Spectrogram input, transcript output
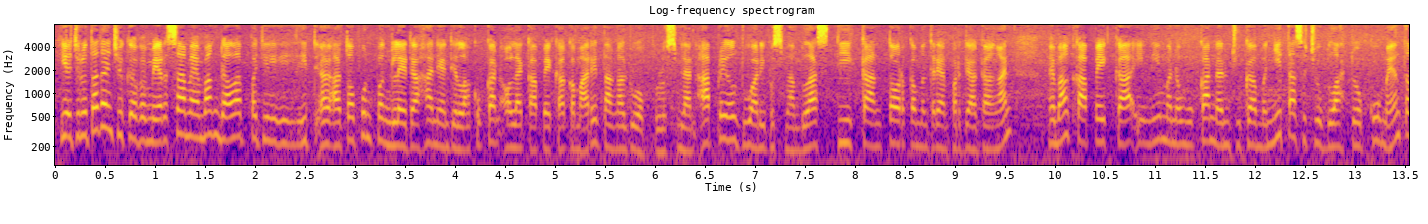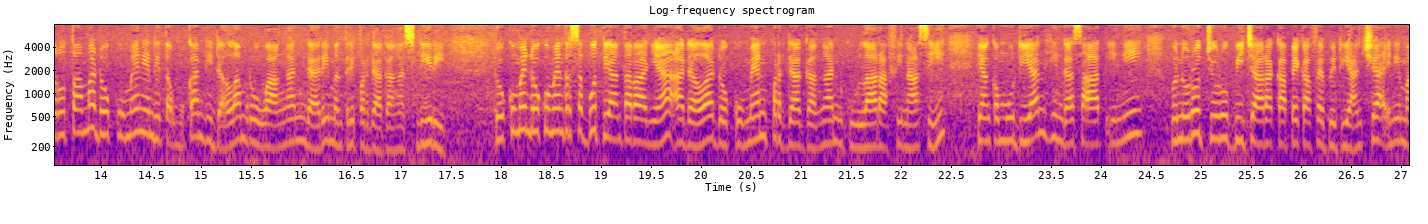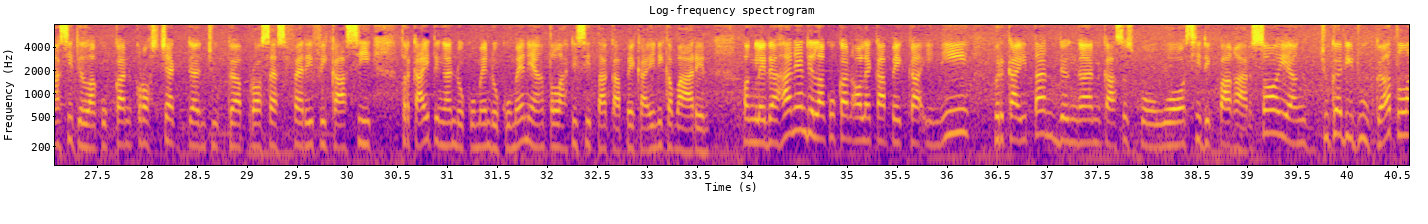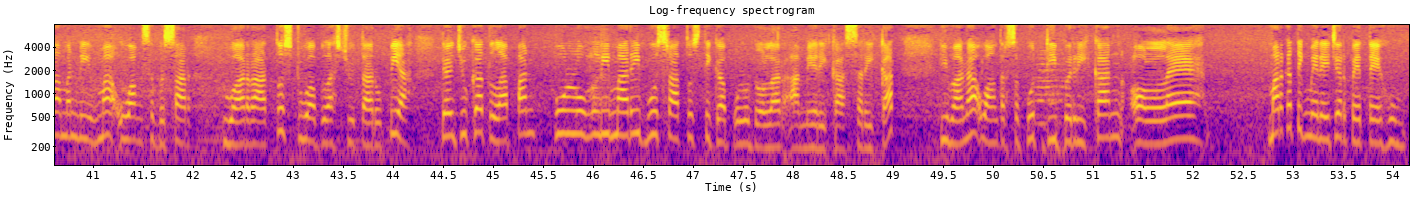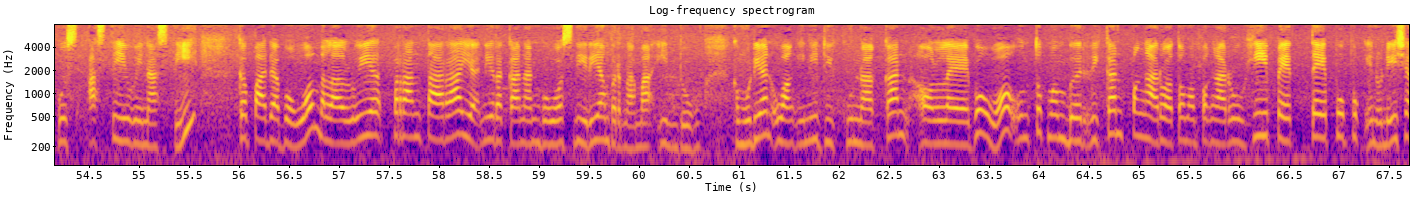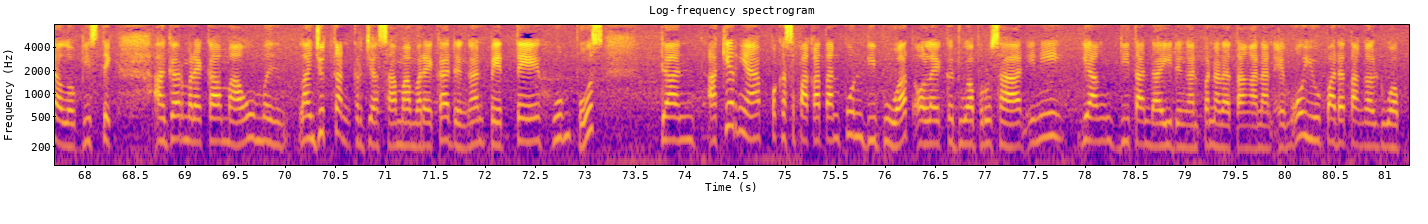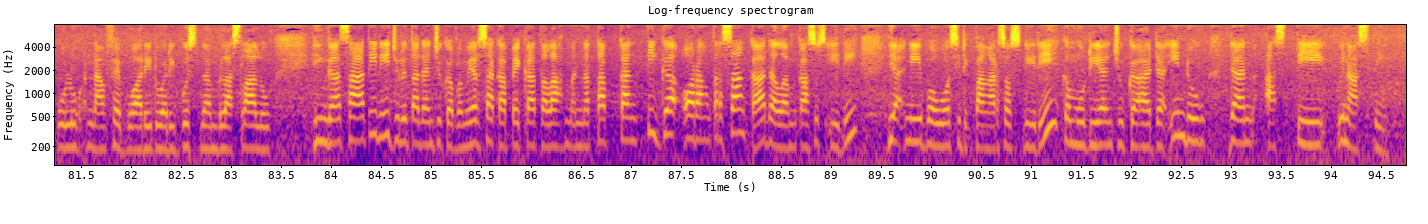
Ya Juruta dan juga pemirsa memang dalam penyelid, eh, ataupun penggeledahan yang dilakukan oleh KPK kemarin tanggal 29 April 2019 di kantor Kementerian Perdagangan, memang KPK ini menemukan dan juga menyita sejumlah dokumen, terutama dokumen yang ditemukan di dalam ruangan dari Menteri Perdagangan sendiri. Dokumen-dokumen tersebut di antaranya adalah dokumen perdagangan gula rafinasi yang kemudian hingga saat ini menurut juru bicara KPK Febri Diansyah ini masih dilakukan cross-check dan juga proses verifikasi klarifikasi terkait dengan dokumen-dokumen yang telah disita KPK ini kemarin. Penggeledahan yang dilakukan oleh KPK ini berkaitan dengan kasus Bowo Sidik Pangarso yang juga diduga telah menerima uang sebesar 212 juta rupiah dan juga 85.130 dolar Amerika Serikat di mana uang tersebut diberikan oleh marketing manager PT Humpus Asti Winasti kepada Bowo melalui perantara yakni rekanan Bowo sendiri yang bernama Indung. Kemudian uang ini digunakan oleh Bowo untuk memberikan pengaruh atau mempengaruhi PT Pupuk Indonesia Logistik agar mereka mau melanjutkan kerjasama mereka dengan PT Humpus dan akhirnya kesepakatan pun dibuat oleh kedua perusahaan ini yang ditandai dengan penandatanganan MOU pada tanggal 26 Februari 2019 lalu. Hingga saat ini Julita dan juga pemirsa KPK telah menetapkan tiga orang tersangka dalam kasus ini, yakni Bowo Sidik Pangarso sendiri, kemudian juga ada Indung dan Asti Winasti.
